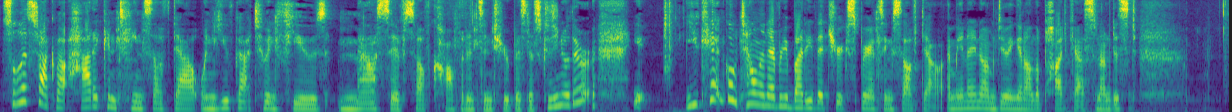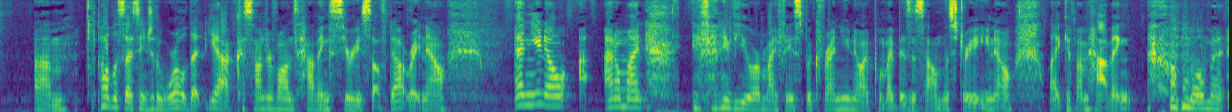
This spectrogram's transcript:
So let's talk about how to contain self doubt when you've got to infuse massive self confidence into your business. Because you know, there, you, you can't go telling everybody that you're experiencing self doubt. I mean, I know I'm doing it on the podcast and I'm just um, publicizing to the world that, yeah, Cassandra Vaughn's having serious self doubt right now. And you know, I, don't mind if any of you are my Facebook friend, you know, I put my business out on the street. You know, like if I'm having a moment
